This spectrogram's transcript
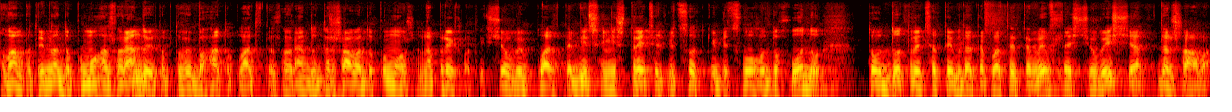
вам потрібна допомога з орендою, тобто ви багато платите за оренду, держава допоможе. Наприклад, якщо ви платите більше ніж 30% від свого доходу, то до 30 будете платити ви все, що вище держава.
